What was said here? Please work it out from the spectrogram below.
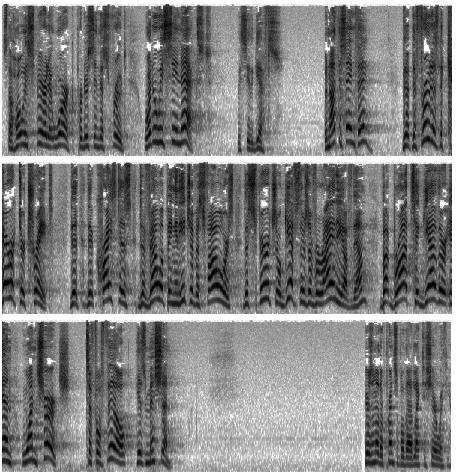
It's the Holy Spirit at work producing this fruit. What do we see next? We see the gifts. They're not the same thing. The, the fruit is the character trait that, that Christ is developing in each of his followers. The spiritual gifts, there's a variety of them, but brought together in one church to fulfill his mission. Here's another principle that I'd like to share with you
